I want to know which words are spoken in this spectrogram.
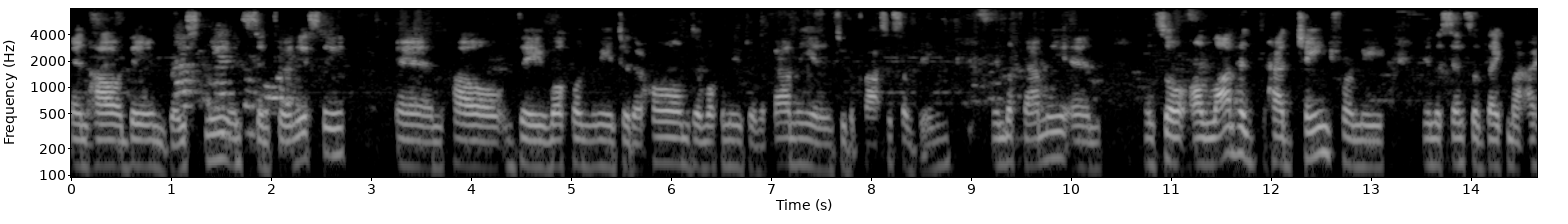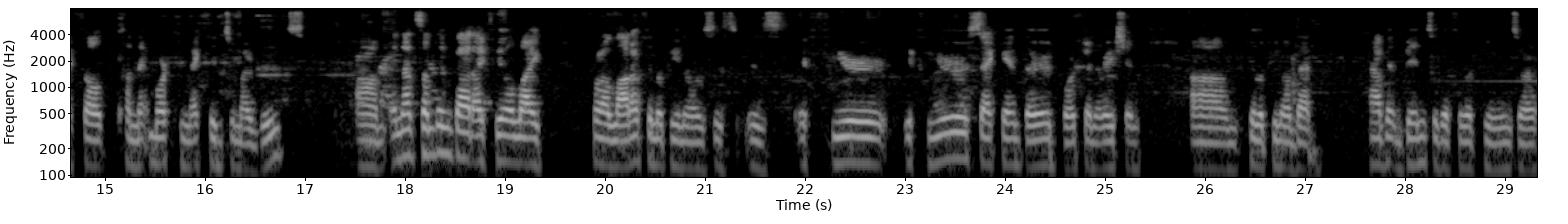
and how they embraced me instantaneously and how they welcomed me into their homes and welcomed me into the family and into the process of being in the family. And and so a lot had had changed for me in the sense of like my I felt connect more connected to my roots. Um, and that's something that I feel like for a lot of Filipinos is, is if you're if you're second, third, fourth generation um, Filipino that haven't been to the Philippines or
